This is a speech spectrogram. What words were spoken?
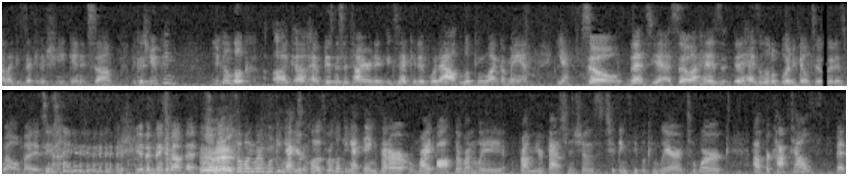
I like executive chic, and it's um, because you can you can look like uh, have business attire and executive without looking like a man. Yes. So that's yeah. So it has it has a little flirty feel to it as well. But it's you had to think about that. All right. So when we're looking at your clothes, we're looking at things that are right off the runway from your fashion shows to things people can wear to work, out for cocktails, Yes.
